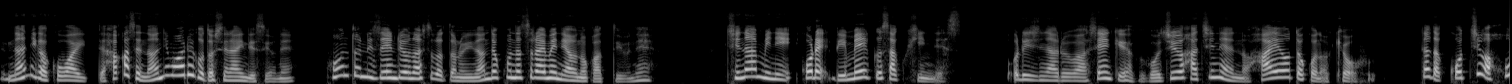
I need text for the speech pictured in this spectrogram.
何が怖いって博士何も悪いことしてないんですよね。本当に善良な人だったのになんでこんな辛い目に遭うのかっていうね。ちなみにこれリメイク作品です。オリジナルは1958年のハエ男の恐怖。ただこっちはホ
